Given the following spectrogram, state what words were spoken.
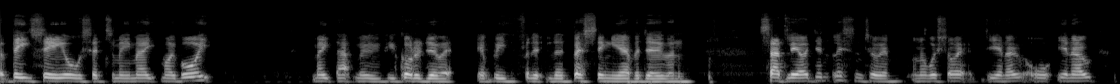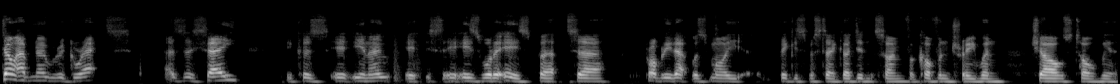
but BC always said to me, mate, my boy, make that move. You've got to do it. It'll be the, the best thing you ever do. And sadly, I didn't listen to him, and I wish I, you know, or you know, don't have no regrets, as they say, because it, you know, it's, it is what it is. But uh, probably that was my biggest mistake. I didn't sign for Coventry when Charles told me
